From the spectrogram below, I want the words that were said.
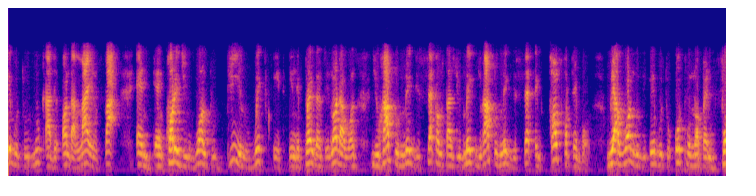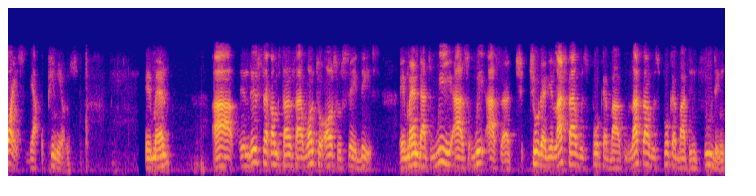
able to look at the underlying fact and encouraging one to deal with it in the presence. In other words, you have to make the circumstance you make you have to make the setting comfortable where one will be able to open up and voice their opinions. Amen. Uh, in this circumstance, I want to also say this. Amen. That we as we as uh, ch- children, the last time we spoke about last time we spoke about intruding,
